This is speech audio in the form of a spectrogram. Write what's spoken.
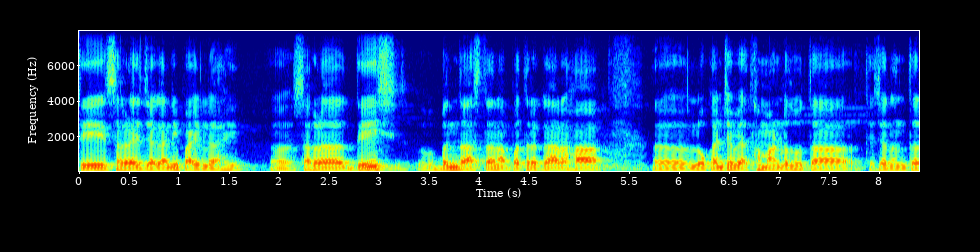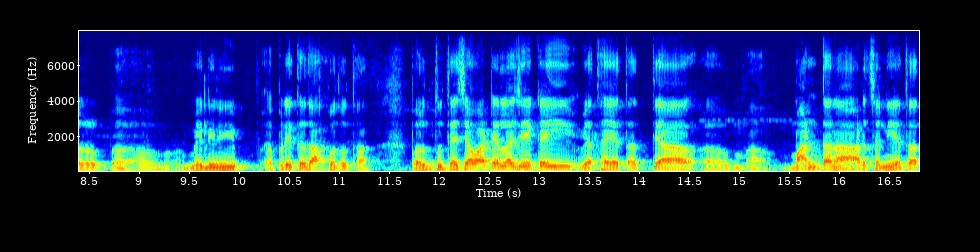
ते सगळ्या जगाने पाहिलं आहे. सगळा देश बंद असताना पत्रकार हा लोकांच्या व्यथा मांडत होता. त्याच्यानंतर अ, मेलेली प्रेतं दाखवत होता. परंतु त्याच्या वाट्याला जे काही व्यथा येतात त्या मांडताना अडचणी येतात.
